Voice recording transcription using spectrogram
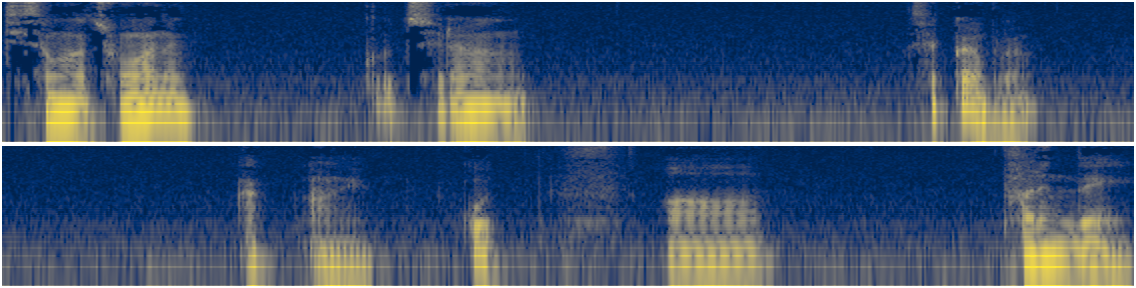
지성아 좋아하는 꽃이랑 색깔 뭐야? 아, 아니, 꽃. 아, 다른데,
